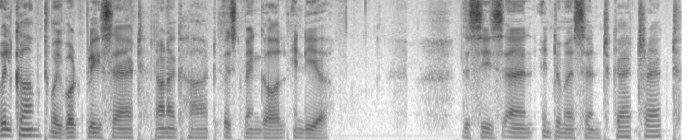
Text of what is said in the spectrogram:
welcome to my workplace at Ranaghat, West Bengal, India. This is an intumescent cataract.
